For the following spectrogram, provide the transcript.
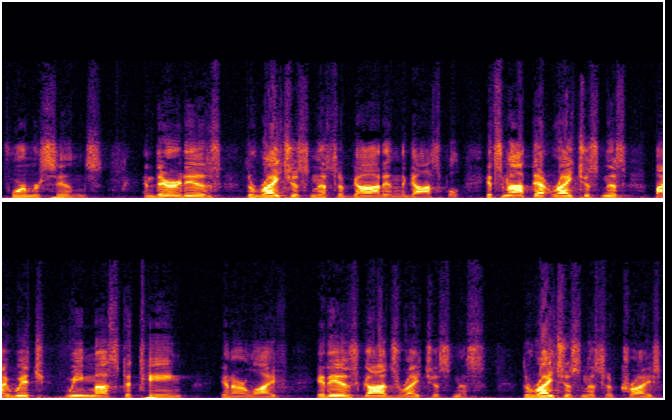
former sins. And there it is, the righteousness of God in the gospel. It's not that righteousness by which we must attain in our life. It is God's righteousness, the righteousness of Christ,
